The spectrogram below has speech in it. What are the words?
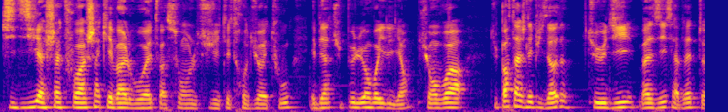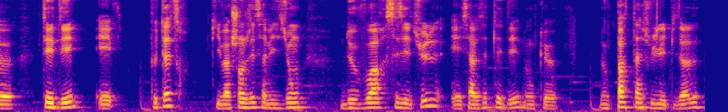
qui dit à chaque fois, à chaque éval, ouais, de toute façon, le sujet était trop dur et tout. Eh bien, tu peux lui envoyer le lien. Tu envoies, tu partages l'épisode. Tu lui dis, vas-y, ça va peut-être euh, t'aider et peut-être qu'il va changer sa vision de voir ses études et ça va peut-être l'aider. Donc, euh, donc partage-lui l'épisode.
